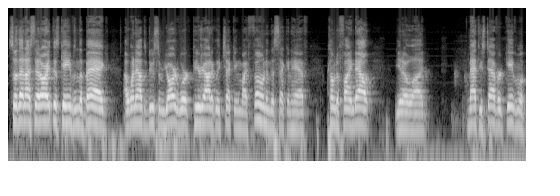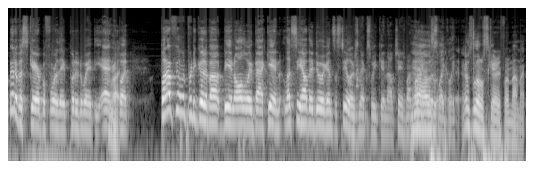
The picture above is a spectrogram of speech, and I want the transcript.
So then I said, all right, this game's in the bag. I went out to do some yard work, periodically checking my phone in the second half. Come to find out, you know, uh, Matthew Stafford gave him a bit of a scare before they put it away at the end. Right. But but I'm feeling pretty good about being all the way back in. Let's see how they do against the Steelers next weekend. I'll change my mind was, most likely. It was a little scary for a moment.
